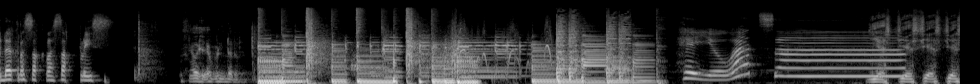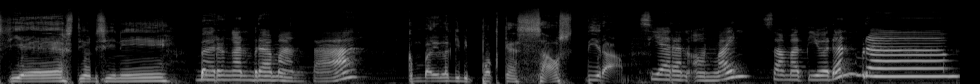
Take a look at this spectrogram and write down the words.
ada kresek-kresek please. Oh iya bener. Hey yo, what's up? Yes yes yes yes yes. Tio di sini. Barengan Bramanta, Kembali lagi di podcast Saus Tiram. siaran online sama Tio dan Bram.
